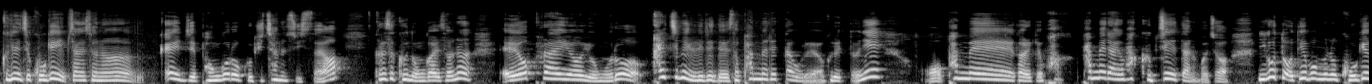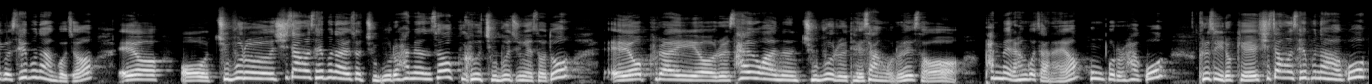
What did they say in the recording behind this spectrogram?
그게 이제 고객 입장에서는 꽤 이제 번거롭고 귀찮을 수 있어요. 그래서 그 농가에서는 에어프라이어 용으로 칼집을 일일이 내서 판매를 했다고 그래요. 그랬더니 어, 판매가 이렇게 확, 판매량이 확 급증했다는 거죠. 이것도 어떻게 보면 고객을 세분화한 거죠. 에어, 어, 주부를, 시장을 세분화해서 주부를 하면서 그, 그 주부 중에서도 에어프라이어를 사용하는 주부를 대상으로 해서 판매를 한 거잖아요. 홍보를 하고. 그래서 이렇게 시장을 세분화하고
